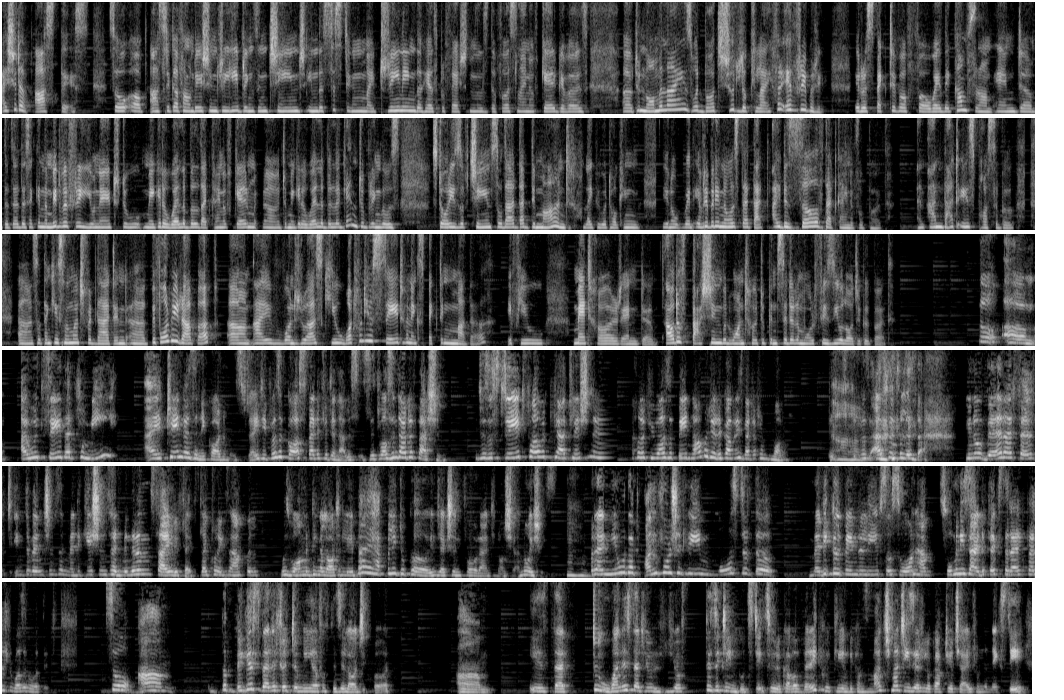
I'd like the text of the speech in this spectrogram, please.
I should have asked this. So, uh, Aastrika Foundation really brings in change in the system by training the health professionals, the first line of caregivers, uh, to normalize what birth should look like for everybody irrespective of uh, where they come from. And uh, the, the, second, the midwifery unit to make it available, that kind of care, uh, to make it available again, to bring those stories of change so that that demand, like we were talking, you know, when everybody knows that, that I deserve that kind of a birth. And, and that is possible. Uh, so thank you so much for that. And uh, before we wrap up, um, I wanted to ask you, what would you say to an expecting mother if you met her and uh, out of passion would want her to consider a more physiological birth? So um, I would say that for me, I trained as an economist, right? It was a cost benefit analysis. It wasn't out of passion. It was a straightforward calculation. For a few hours of pain now, but your recovery is better from tomorrow. It, uh-huh. it was as simple as that. You know, where I felt interventions and medications had minimum side effects. Like, for example, was vomiting a lot in labor, I happily took an injection for anti-nausea, no issues. Mm-hmm. But I knew that unfortunately, most of the medical pain reliefs or so on have so many side effects that I felt it wasn't worth it. So, um, the biggest benefit to me of a physiologic birth um, is that two. One is that you you're physically in good state, so you recover very quickly and becomes much much easier to look after your child from the next day.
